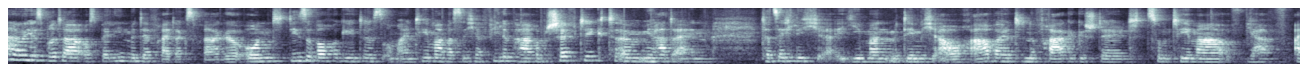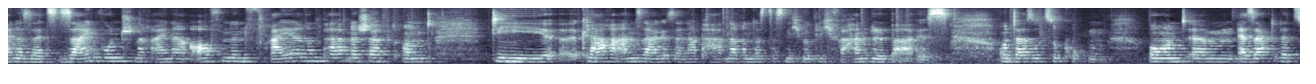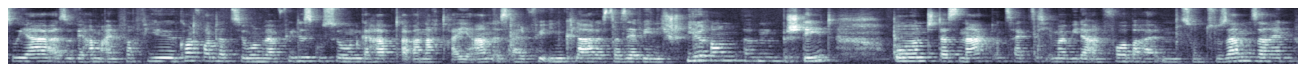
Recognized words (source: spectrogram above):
Hallo, hier ist Britta aus Berlin mit der Freitagsfrage und diese Woche geht es um ein Thema, was sicher viele Paare beschäftigt. Ähm, mir hat ein tatsächlich äh, jemand, mit dem ich auch arbeite, eine Frage gestellt zum Thema, ja, einerseits sein Wunsch nach einer offenen, freieren Partnerschaft und die äh, klare Ansage seiner Partnerin, dass das nicht wirklich verhandelbar ist und da so zu gucken. Und ähm, er sagte dazu, ja, also wir haben einfach viel Konfrontation, wir haben viel Diskussion gehabt, aber nach drei Jahren ist halt für ihn klar, dass da sehr wenig Spielraum ähm, besteht und das nagt und zeigt sich immer wieder an Vorbehalten zum Zusammensein.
